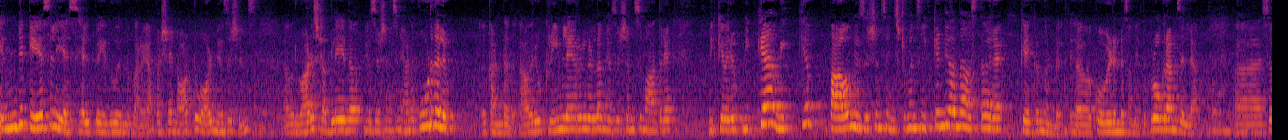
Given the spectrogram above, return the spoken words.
എന്റെ എന്റെ കേസിൽ യെസ് ഹെൽപ്പ് ചെയ്തു എന്ന് പറയാം. പക്ഷേ നോട്ട് ടു ഓൾ മ്യൂസിഷ്യൻസ് ഒരുപാട് സ്ട്രഗിൾ ചെയ്ത മ്യൂസിഷ്യൻസിനെയാണ് കൂടുതലും കണ്ടത്. ആ ഒരു ക്രീം ലെയറിലുള്ള മ്യൂസിഷ്യൻസ് മാത്രമേ മിക്കവരും മിക്ക മിക്ക പാവം മ്യൂസിഷ്യൻസ് ഇൻസ്ട്രുമെന്റ്സ് വിൽക്കേണ്ടി വന്ന അവസ്ഥ വരെ കേൾക്കുന്നുണ്ട്. കോവിഡിന്റെ സമയത്ത് പ്രോഗ്രാംസ് ഇല്ല so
